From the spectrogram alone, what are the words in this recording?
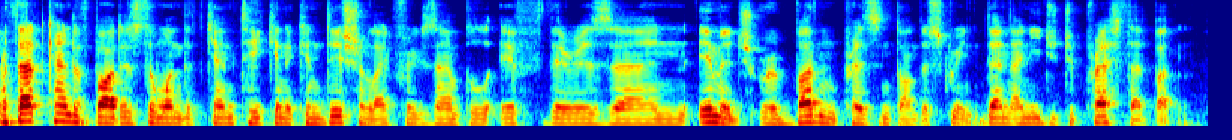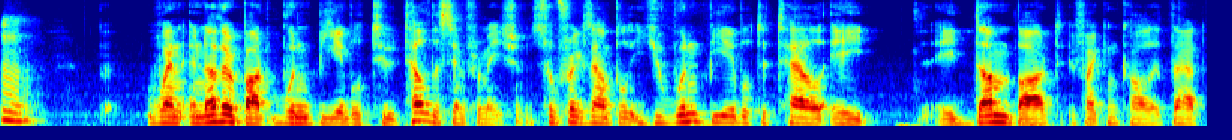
that kind of bot is the one that can take in a condition, like for example, if there is an image or a button present on the screen, then I need you to press that button. Mm. When another bot wouldn't be able to tell this information. So for example, you wouldn't be able to tell a a dumb bot, if I can call it that,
